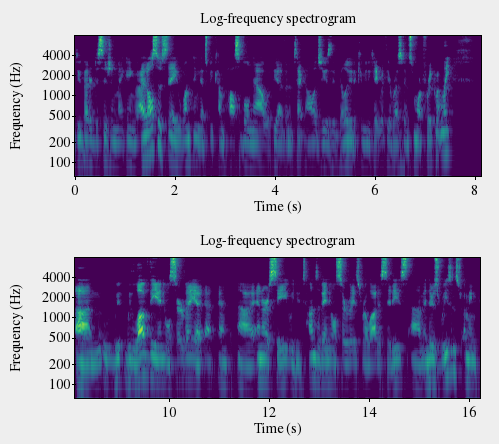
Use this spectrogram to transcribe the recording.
do better decision making. I'd also say one thing that's become possible now with the advent of technology is the ability to communicate with your residents more frequently. Um, we, we love the annual survey at, at, at uh, NRC. We do tons of annual surveys for a lot of cities, um, and there's reasons. I mean,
